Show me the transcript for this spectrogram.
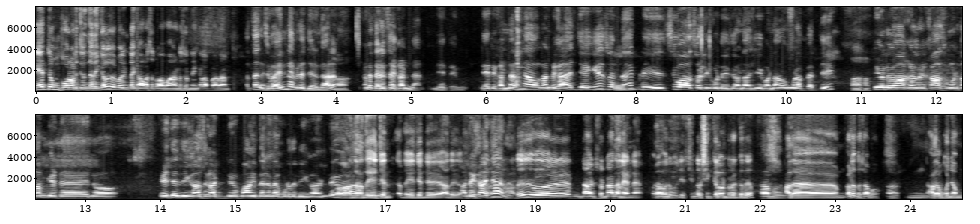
நேற்றும் போன் அடிச்சிருந்தீங்க இப்போ இன்றைக்கு அவசரமாக வான்னு சொன்னீங்க அப்போ அதான் என்ன பிரச்சனை ஆ. ஆனால் தனிசா கண்டான். நேற்று நேற்று கண்டான் நான் கண்டு காய்ச்சிக்கே சொன்னேன் இப்படி சிவா சொல்லி கொண்டு இருக்கானா ஜீவனா உங்களை பற்றி. நீங்கள் ஆக்கள் காசு கொண்டு தம்பிகிட்ட இன்னும் ஏஜென்சி காசு கட்டி வாங்கி தண்டனை கொடுத்துட்டீங்கன்னு அந்த ஏஜென்ட் அந்த ஏஜென்ட் அது அந்த காய்ச்சா அது நான் சொன்னா தானே என்ன? ஒரு சின்ன சிக்கல் ஒன்று இருக்குது. அதை எடுங்க. ம், அதை கொஞ்சம்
